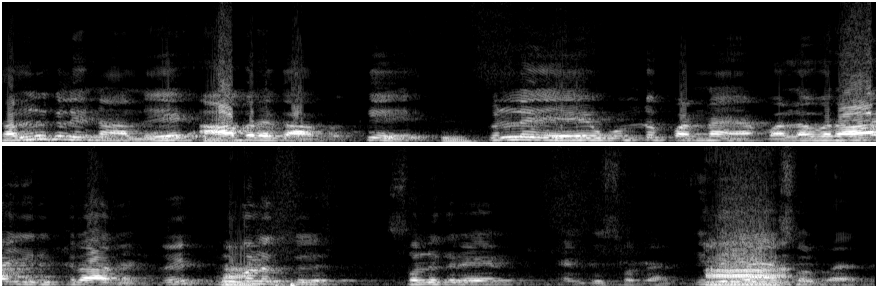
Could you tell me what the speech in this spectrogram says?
கல்லுகளினாலே ஆபரகாமுக்கு பிள்ளையை உண்டு பண்ண வல்லவராய் இருக்கிறார் என்று உங்களுக்கு சொல்லுகிறேன் என்று சொல்றாரு. சொல்றாரு?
